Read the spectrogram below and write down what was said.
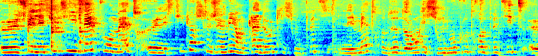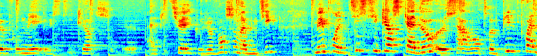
Euh, je vais les utiliser pour mettre euh, les stickers que je mets en cadeau qui sont petits, les mettre dedans. Ils sont beaucoup trop petites euh, pour mes stickers habituels que je vends sur ma boutique. Mais pour les petits stickers cadeaux, ça rentre pile poil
